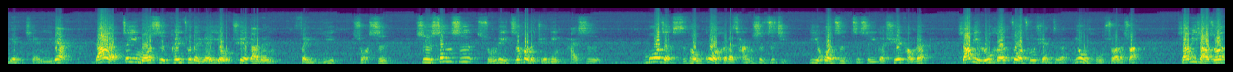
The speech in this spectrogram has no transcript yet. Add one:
眼前一亮。然而，这一模式推出的缘由却让人匪夷所思：是深思熟虑之后的决定，还是摸着石头过河的尝试之己，亦或是只是一个噱头呢？小米如何做出选择？用户说了算。小米小说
